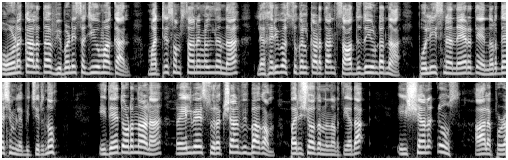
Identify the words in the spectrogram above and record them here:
ഓണക്കാലത്ത് വിപണി സജീവമാക്കാൻ മറ്റ് സംസ്ഥാനങ്ങളിൽ നിന്ന് ലഹരി വസ്തുക്കൾ കടത്താൻ സാധ്യതയുണ്ടെന്ന് പോലീസിന് നേരത്തെ നിർദ്ദേശം ലഭിച്ചിരുന്നു. ഇതേ തുടർന്നാണ് റെയിൽവേ സുരക്ഷാ വിഭാഗം പരിശോധന നടത്തിയത്. ഏഷ്യാനെറ്റ് ന്യൂസ് ആലപ്പുഴ.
